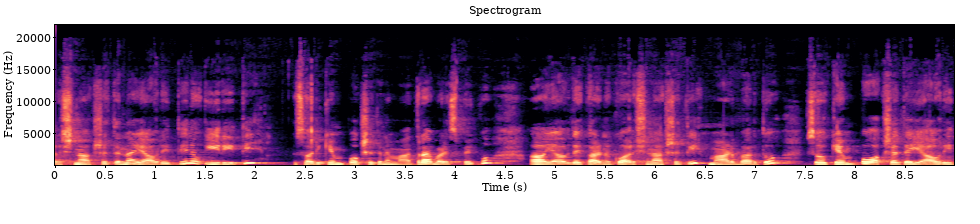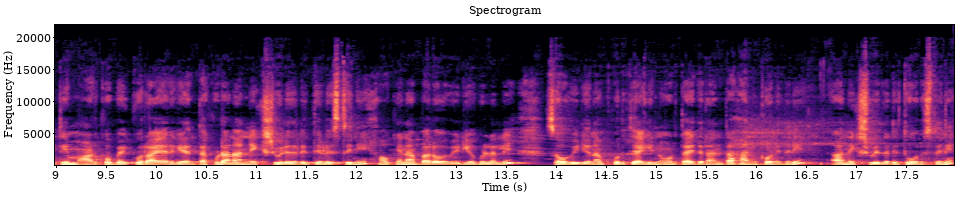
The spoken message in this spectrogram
ಅರಿಶಿನ ಅಕ್ಷತೆನ ಯಾವ ರೀತಿ, ಈ ರೀತಿ ಸಾರಿ, ಕೆಂಪು ಅಕ್ಷತೆನ ಮಾತ್ರ ಬಳಸಬೇಕು. ಯಾವುದೇ ಕಾರಣಕ್ಕೂ ಅರಿಶಿನ ಅಕ್ಷತೆ ಮಾಡಬಾರ್ದು. ಸೊ ಕೆಂಪು ಅಕ್ಷತೆ ಯಾವ ರೀತಿ ಮಾಡ್ಕೋಬೇಕು ರಾಯರಿಗೆ ಅಂತ ಕೂಡ ನಾನು ನೆಕ್ಸ್ಟ್ ವೀಡಿಯೋದಲ್ಲಿ ತಿಳಿಸ್ತೀನಿ. ಓಕೆನಾ ಬರೋ ವೀಡಿಯೋಗಳಲ್ಲಿ ಸೊ ವೀಡಿಯೋನ ಪೂರ್ತಿಯಾಗಿ ನೋಡ್ತಾ ಇದ್ದೀರಾ ಅಂತ ಅಂದ್ಕೊಂಡಿದ್ದೀನಿ ನೆಕ್ಸ್ಟ್ ವೀಡಿಯೋದಲ್ಲಿ ತೋರಿಸ್ತೀನಿ.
